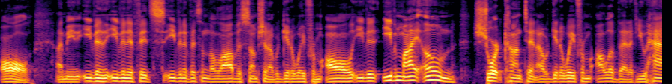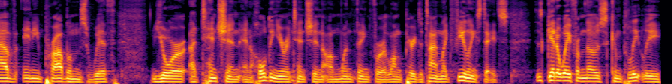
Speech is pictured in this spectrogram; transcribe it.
all. I mean, even even if it's even if it's in the law of assumption, I would get away from all even even my own short content. I would get away from all of that. If you have any problems with your attention and holding your attention on one thing for a long period of time, like feeling states, just get away from those completely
